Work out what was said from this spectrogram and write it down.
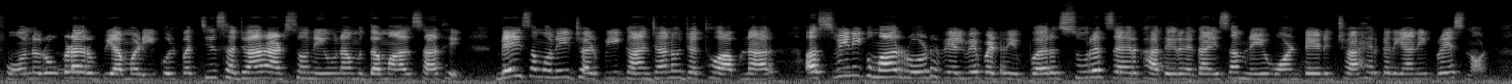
ફોન રોકડા રૂપિયા મળી કુલ પચીસ હજાર આઠસો નેવુંના મુદ્દામાલ સાથે બે ઇસમોને ઝડપી ગાંજાનો જથ્થો આપનાર અશ્વિની કુમાર રોડ રેલવે પટરી પર સુરત શહેર ખાતે રહેતા ઇસમને વોન્ટેડ જાહેર કર્યાની પ્રેસ નોટ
